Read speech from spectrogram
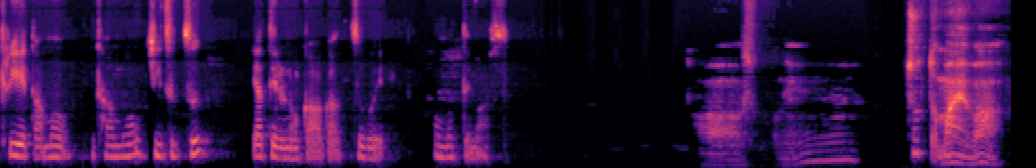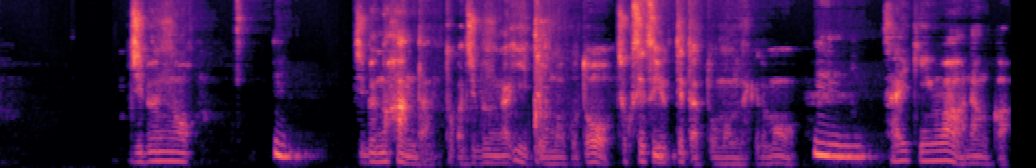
クリエイターも保ちつつやってるのかがすごい思ってます。ああ、そうね。ちょっと前は、自分のうん。自分の判断とか自分がいいと思うことを直接言ってたと思うんだけども、うん。最近はなんか、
